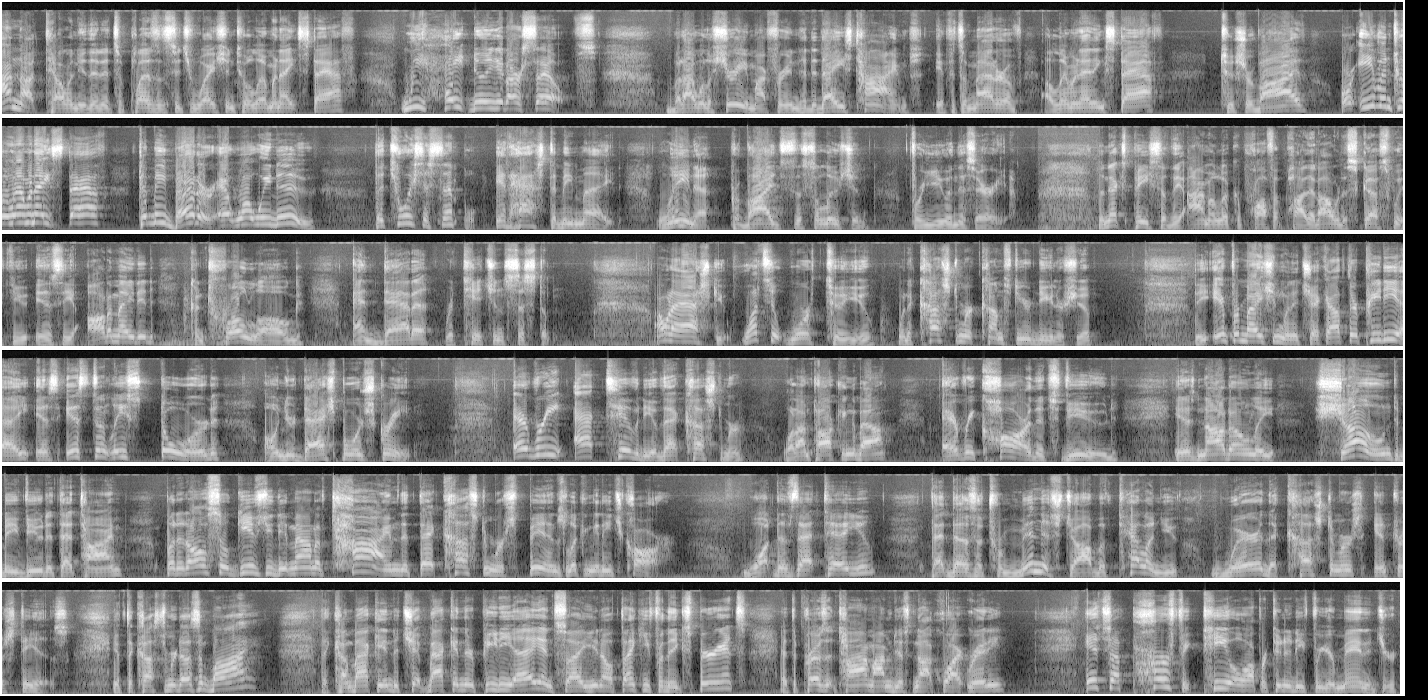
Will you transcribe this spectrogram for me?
I'm not telling you that it's a pleasant situation to eliminate staff. We hate doing it ourselves. But I will assure you, my friend, in today's times, if it's a matter of eliminating staff to survive or even to eliminate staff to be better at what we do, the choice is simple. It has to be made. Lena provides the solution for you in this area. The next piece of the I'm a Looker profit pie that I will discuss with you is the automated control log and data retention system. I want to ask you, what's it worth to you when a customer comes to your dealership? The information when they check out their PDA is instantly stored on your dashboard screen. Every activity of that customer, what I'm talking about, every car that's viewed is not only shown to be viewed at that time, but it also gives you the amount of time that that customer spends looking at each car. What does that tell you? That does a tremendous job of telling you where the customer's interest is. If the customer doesn't buy, they come back in to chip back in their PDA and say, you know, thank you for the experience. At the present time, I'm just not quite ready. It's a perfect TO opportunity for your manager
